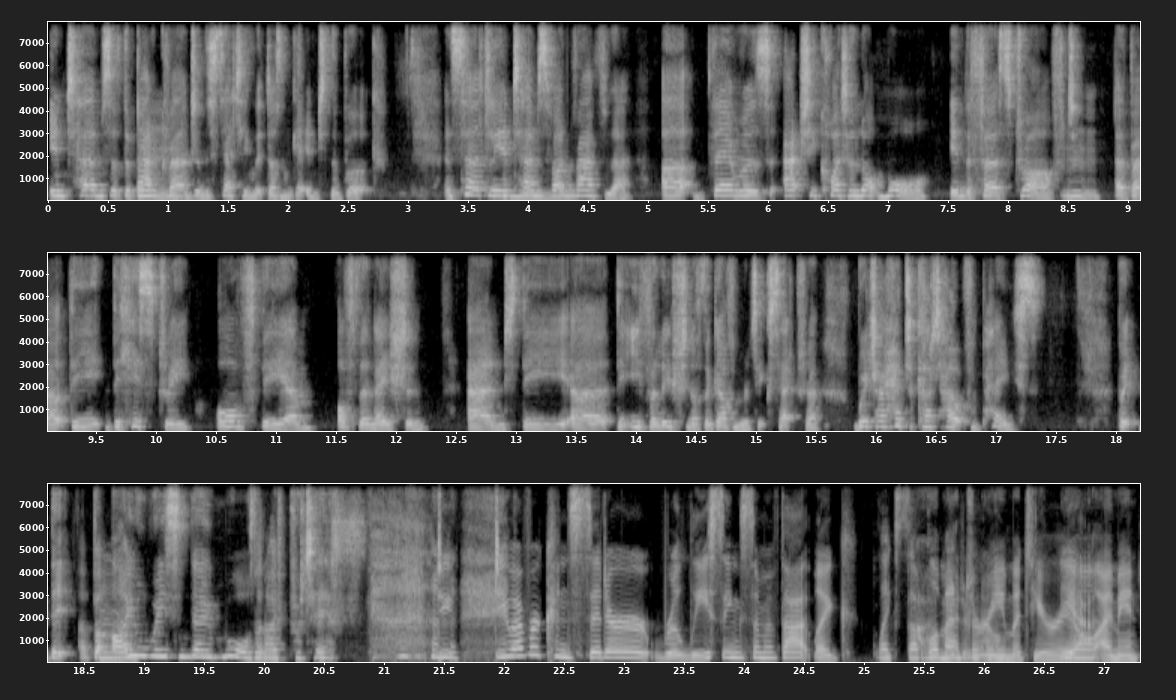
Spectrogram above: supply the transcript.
in terms of the background and the setting that doesn't get into the book. And certainly in terms of Unraveller, uh, there was actually quite a lot more in the first draft about the, the history of the um, of the nation and the uh, the evolution of the government, etc., which I had to cut out for pace. But they, but I mm. always know more than I've put in. do do you ever consider releasing some of that like like I don't supplementary material. Yeah. I mean,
